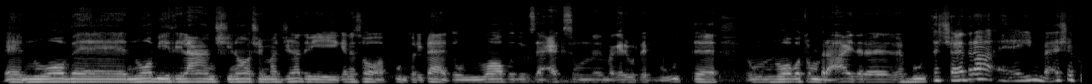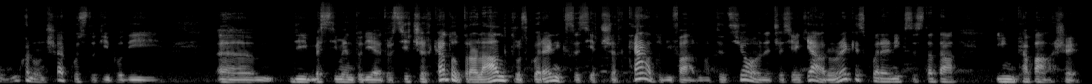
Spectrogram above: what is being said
eh, nuove, nuovi rilanci, no? Cioè immaginatevi, che ne so, appunto, ripeto, un nuovo Deus Ex, un, magari un reboot, un nuovo Tomb Raider, reboot, eccetera, e invece comunque non c'è questo tipo di, ehm, di investimento dietro. Si è cercato, tra l'altro, Square Enix si è cercato di farlo, attenzione, cioè sia chiaro, non è che Square Enix è stata incapace,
